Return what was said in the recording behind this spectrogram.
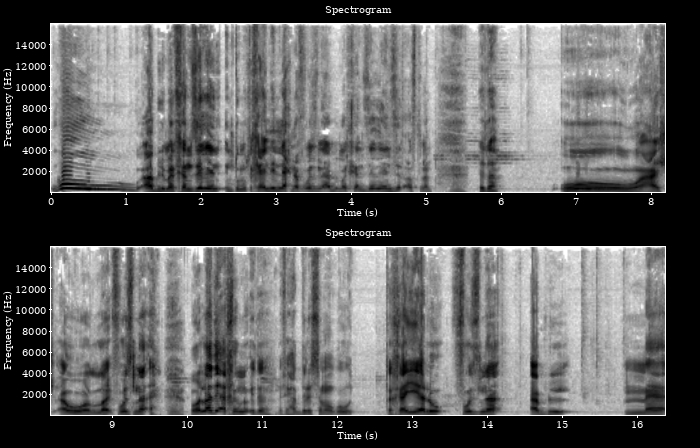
ووو قبل ما الخنزير ين... أنتوا متخيلين إن إحنا فوزنا قبل ما الخنزير ينزل أصلا؟ إيه ده؟ أوه عاش قوي والله. فوزنا. والله دي آخر نو... إيه ده؟ ده في حد لسه موجود. تخيلوا فوزنا قبل ما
